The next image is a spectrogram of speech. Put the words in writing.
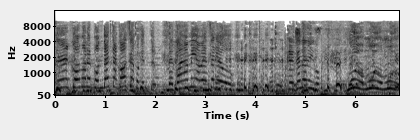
¿Tienes cómo responder esta cosa? Porque me coge a mí a veces que... ¿Qué, qué te digo? Mudo, mudo, mudo.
